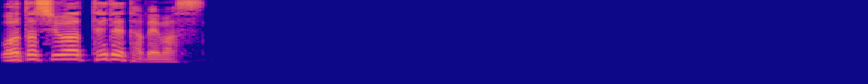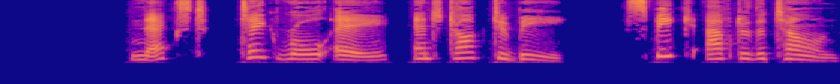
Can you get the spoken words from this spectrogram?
私は手で食べます。Next, take role A and talk to B. Speak after the tone.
